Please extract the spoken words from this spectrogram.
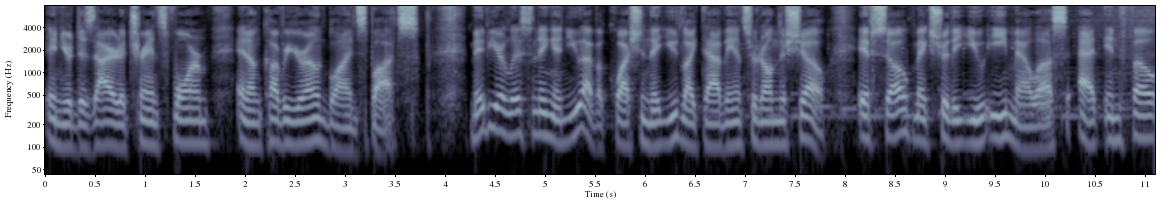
in your desire to transform and uncover your own blind spots. Maybe you're listening and you have a question that you'd like to have answered on the show. If so, make sure that you email us at info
